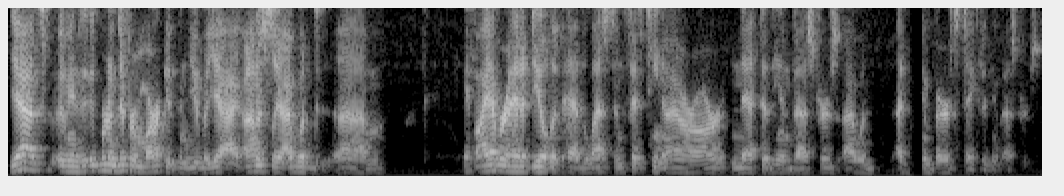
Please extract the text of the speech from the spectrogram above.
Yeah, it's. I mean, we're in a different market than you, but yeah, I, honestly, I would. Um, if I ever had a deal that had less than 15 IRR net to the investors, I would. I'd be embarrassed to take it to the investors.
